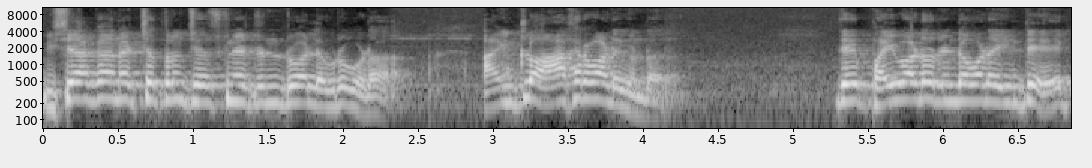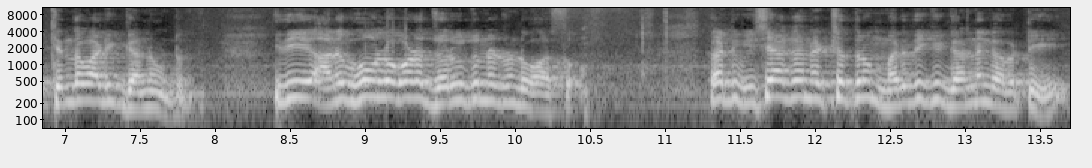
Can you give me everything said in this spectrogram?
విశాఖ నక్షత్రం చేసుకునేటువంటి వాళ్ళు ఎవరు కూడా ఆ ఇంట్లో ఆఖరివాడై ఉండాలి. అంటే పైవాడో రెండోవాడో అయింటే కిందవాడికి గన్నం ఉంటుంది. ఇది అనుభవంలో కూడా జరుగుతున్నటువంటి వాస్తవం. కాబట్టి విశాఖ నక్షత్రం మరిదికి గన్నం కాబట్టి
